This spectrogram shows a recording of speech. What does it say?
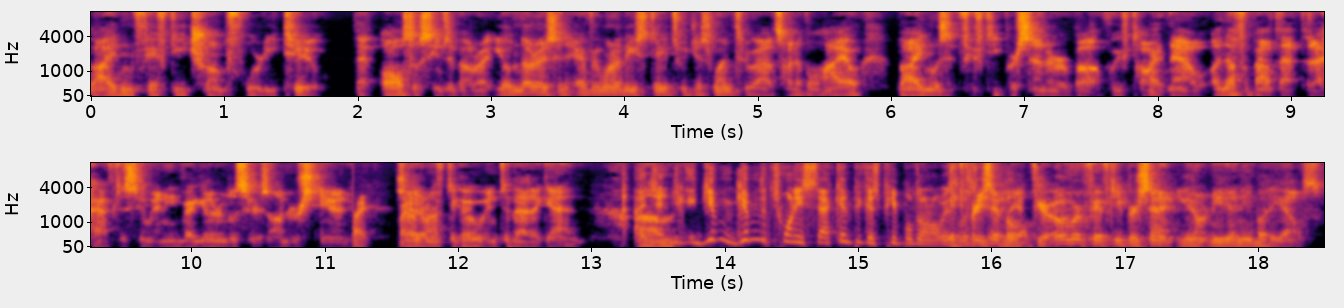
right. Biden 50, Trump 42. That also seems about right. You'll notice in every one of these states we just went through outside of Ohio, Biden was at 50% or above. We've talked right. now enough about that that I have to assume any regular listeners understand. Right. So right. I don't have to go into that again. Um, give them give them the 20 second because people don't always it's pretty simple. If you're over 50%, you don't need anybody else.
